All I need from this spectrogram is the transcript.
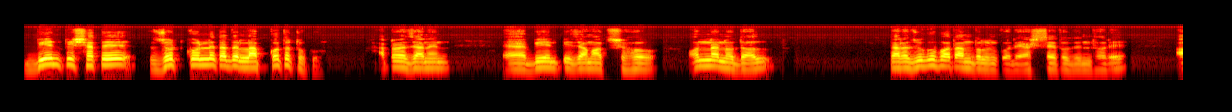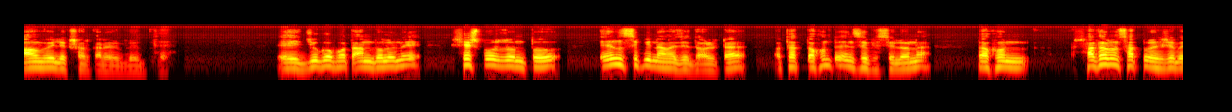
বিএনপির সাথে জোট করলে তাদের লাভ কতটুকু? আপনারা জানেন বিএনপি, জামাত সহ অন্যান্য দল, তারা যুগপৎ আন্দোলন করে আসছে এতদিন ধরে আওয়ামী লীগ সরকারের বিরুদ্ধে। এই যুগপৎ আন্দোলনে শেষ পর্যন্ত এনসিপি নামে যে দলটা, অর্থাৎ তখন তো এনসিপি ছিল না, তখন সাধারণ ছাত্র হিসেবে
